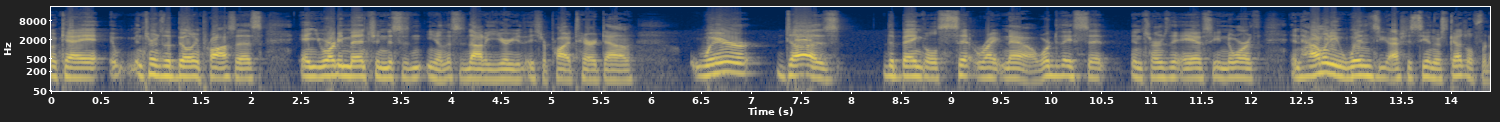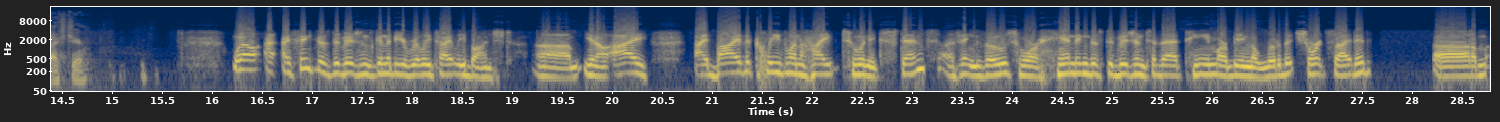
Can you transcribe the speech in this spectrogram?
okay, in terms of the building process, and you already mentioned this is you know this is not a year you, they should probably tear it down. Where does the Bengals sit right now? Where do they sit in terms of the AFC North, and how many wins do you actually see in their schedule for next year? Well, I, I think this division is going to be really tightly bunched. Um, you know, I I buy the Cleveland hype to an extent. I think those who are handing this division to that team are being a little bit short sighted. Um,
